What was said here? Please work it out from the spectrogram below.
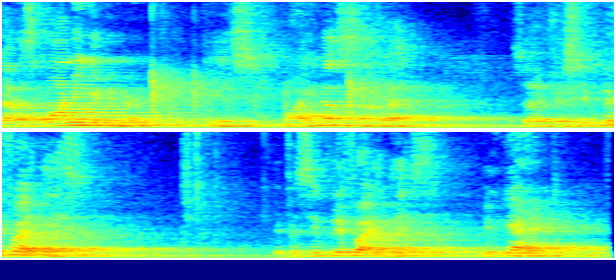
corresponding element is minus 7 so if you simplify this if you simplify this you get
